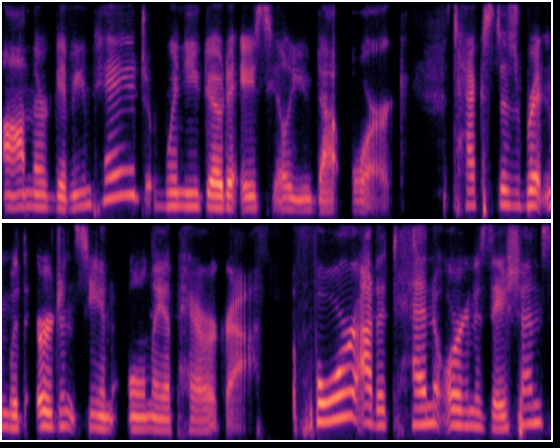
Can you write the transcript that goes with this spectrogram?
on their giving page when you go to aclu.org. Text is written with urgency and only a paragraph. Four out of 10 organizations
